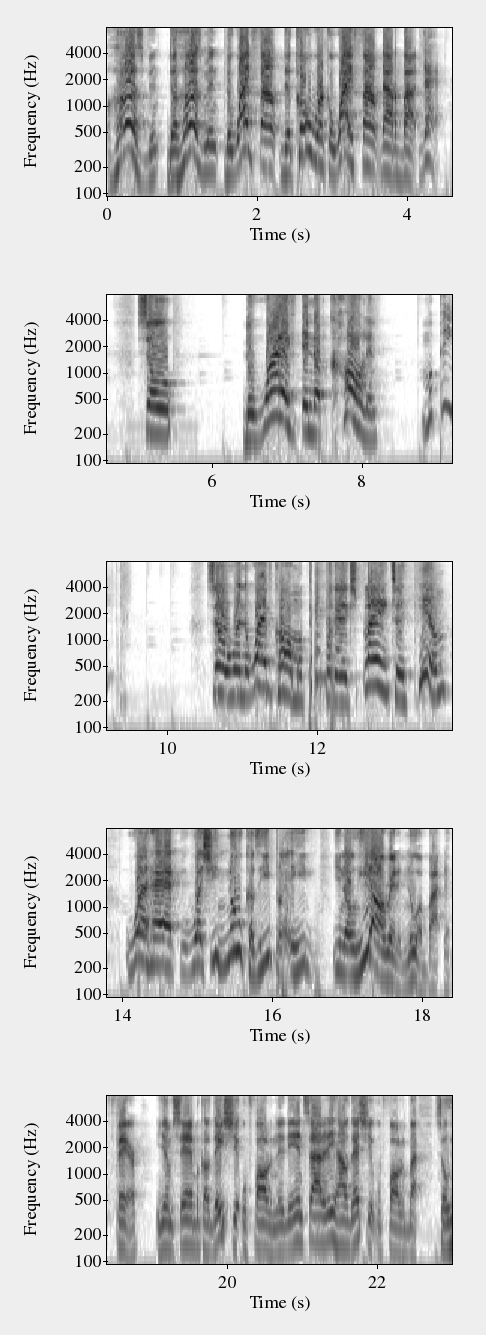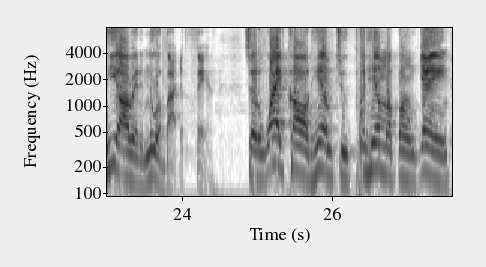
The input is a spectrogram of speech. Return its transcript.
husband, the husband, the wife found the co-worker wife found out about that. So the wife ended up calling my people. So when the wife called my people to explain to him what had what she knew, cause he play he you know he already knew about the affair. You know what I'm saying? Because they shit was falling in the inside of the house, that shit was falling by. So he already knew about the affair. So the wife called him to put him up on game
